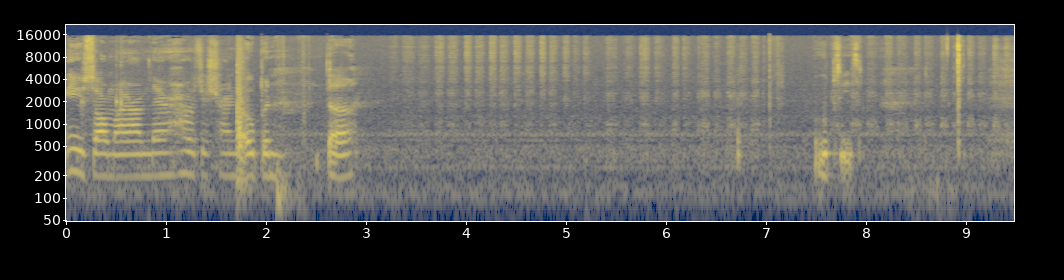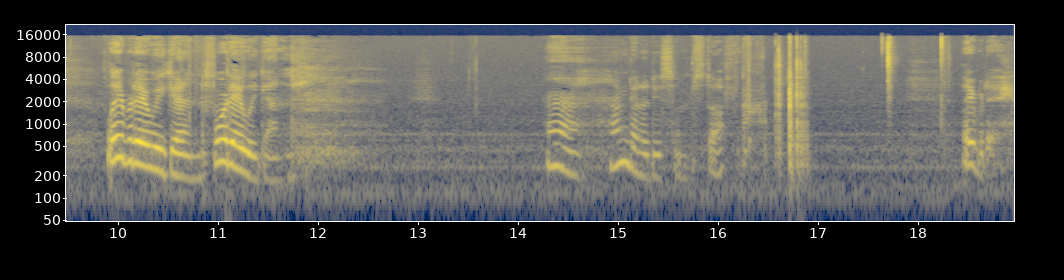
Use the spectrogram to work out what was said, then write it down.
you saw my arm there. I was just trying to open the... Oopsies. Labor Day weekend, four-day weekend. Ah, I'm gonna do some stuff. Labor Day.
